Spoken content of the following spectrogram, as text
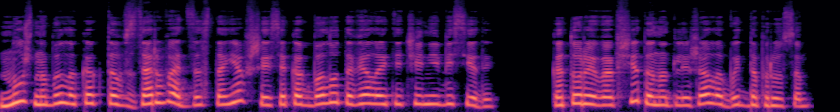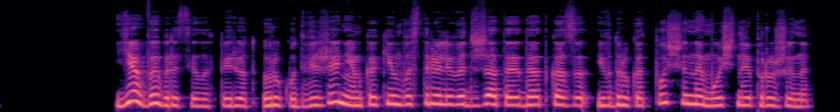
Нужно было как-то взорвать застоявшееся, как болото, вялое течение беседы, которое вообще-то надлежало быть допросом. Я выбросила вперед руку движением, каким выстреливает сжатая до отказа и вдруг отпущенная мощная пружина.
